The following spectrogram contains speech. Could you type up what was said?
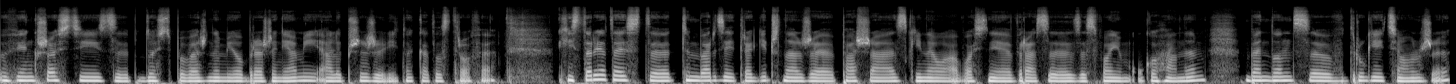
w większości z dość poważnymi obrażeniami, ale przeżyli tę katastrofę. Historia ta jest e, tym bardziej tragiczna, że Pasza zginęła właśnie wraz ze swoim ukochanym, będąc w drugiej ciąży.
